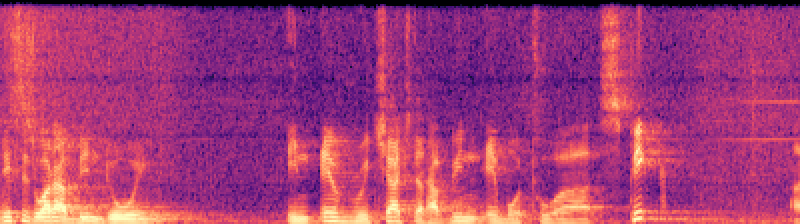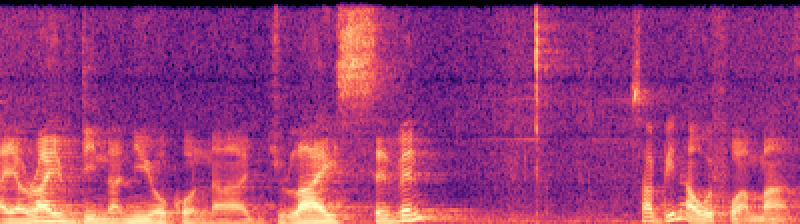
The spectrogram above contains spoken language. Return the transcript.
this is what I've been doing in every church that I've been able to uh, speak. I arrived in uh, New York on uh, July 7. So I've been away for a month.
